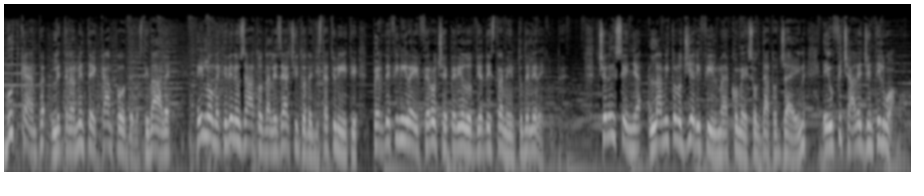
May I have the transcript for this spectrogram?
Bootcamp, letteralmente campo dello stivale, è il nome che viene usato dall'esercito degli Stati Uniti per definire il feroce periodo di addestramento delle reclute. Ce lo insegna la mitologia di film come Soldato Jane e Ufficiale Gentiluomo.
